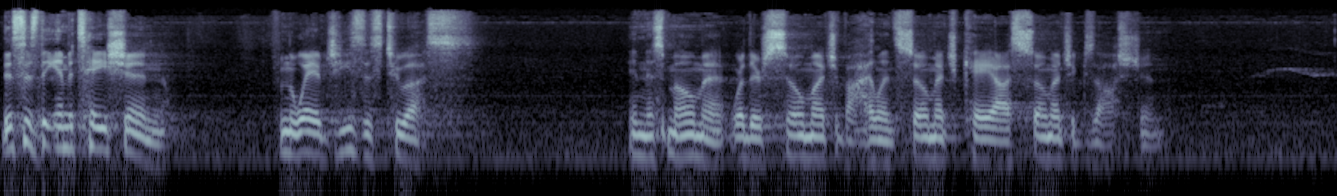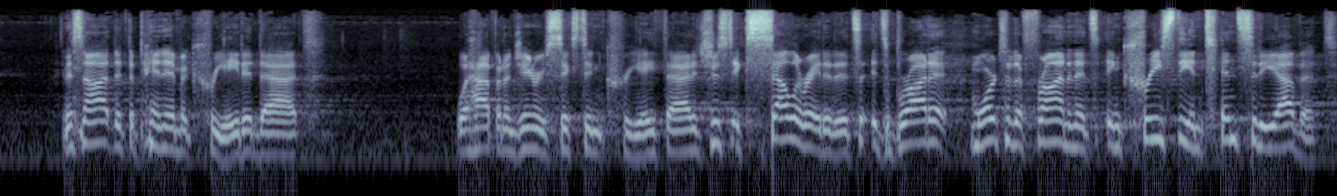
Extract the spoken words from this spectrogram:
This is the invitation from the way of Jesus to us in this moment where there's so much violence, so much chaos, so much exhaustion. And it's not that the pandemic created that. What happened on January 6th didn't create that. It's just accelerated it. It's, it's brought it more to the front and it's increased the intensity of it.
